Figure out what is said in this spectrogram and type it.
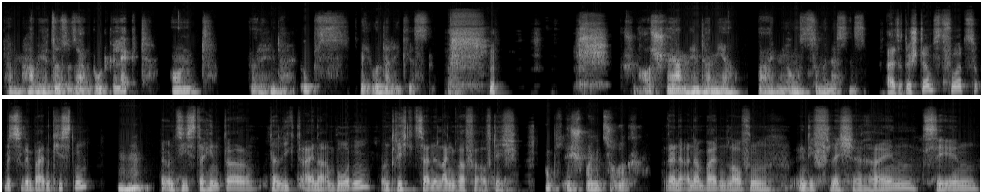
dann habe ich jetzt sozusagen Blut geleckt und würde hinter, ups, bin ich unter den Kisten. Schon ausschwärmen hinter mir, beiden Jungs zumindestens. Also du stürmst vor zu, bis zu den beiden Kisten Mhm. und siehst dahinter, da liegt einer am Boden und richtet seine Langwaffe auf dich. Ups, ich springe zurück. Deine anderen beiden laufen in die Fläche rein, sehen.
